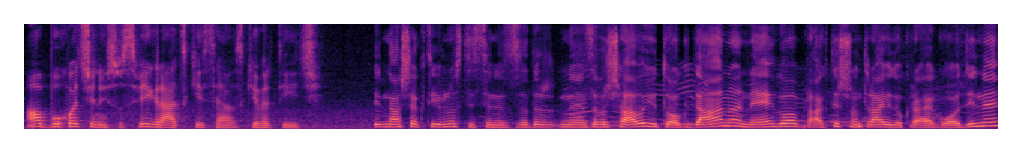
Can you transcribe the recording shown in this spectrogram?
a obuhvaćeni su svi gradski i seoski vrtići. Naše aktivnosti se ne završavaju tog dana, nego praktično traju do kraja godine,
